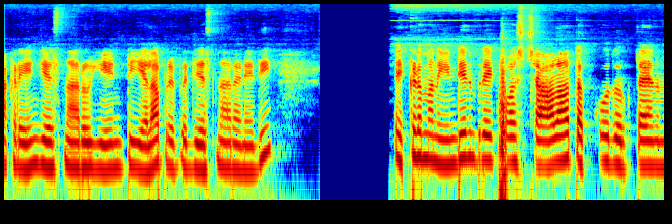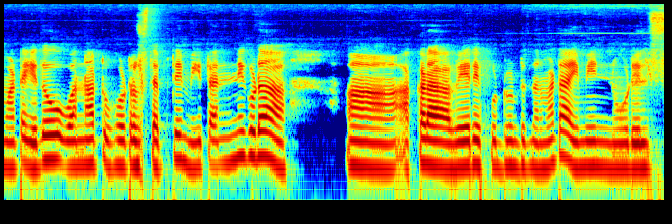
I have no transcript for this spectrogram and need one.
అక్కడ ఏం చేస్తున్నారు? ఏంటి? ఎలా ప్రిపేర్ చేస్తున్నారు అనేది. ఇక్కడ మన ఇండియన్ బ్రేక్ఫాస్ట్ చాలా తక్కువ దొరుకుతాయన్నమాట. ఏదో వన్ ఆర్ టూ హోటల్స్ తప్పితే మిగతా అన్నీ కూడా అక్కడ వేరే ఫుడ్ ఉంటుందన్నమాట. ఐ మీన్ నూడిల్స్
